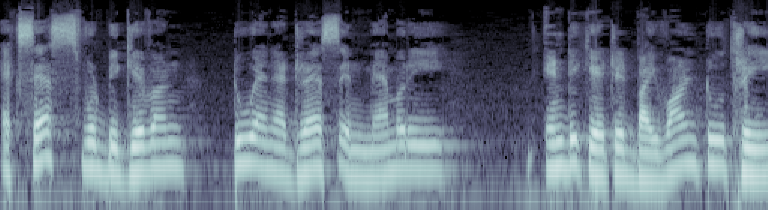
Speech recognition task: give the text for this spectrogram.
access would be given to an address in memory indicated by 1, 2, 3,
